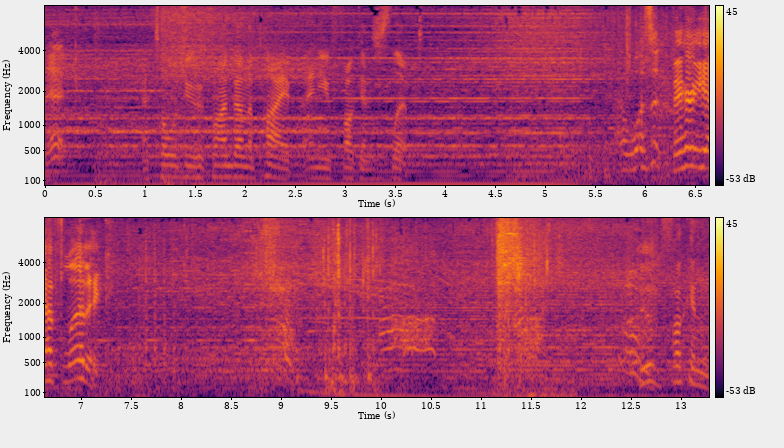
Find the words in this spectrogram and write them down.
Neck. I told you to climb down the pipe and you fucking slipped. I wasn't very athletic. Dude, fucking.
